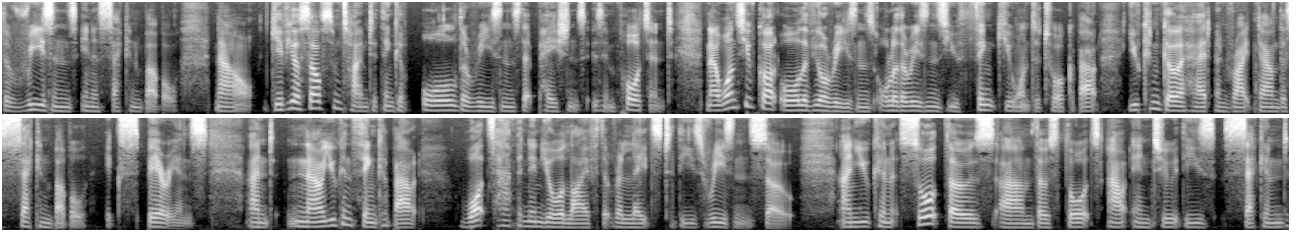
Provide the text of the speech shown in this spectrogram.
the reasons in a second bubble. Now, give yourself some time to think of all the reasons that patience is important. Now, once you've got all of your reasons, all of the reasons you think you want to talk about, you can go ahead and write down the second bubble, experience. And now you can think about what's happened in your life that relates to these reasons. So, and you can sort those um, those thoughts out into these second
